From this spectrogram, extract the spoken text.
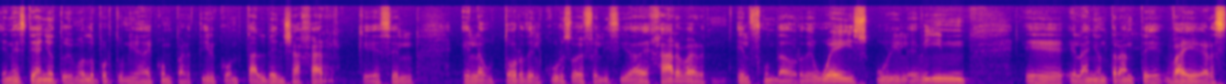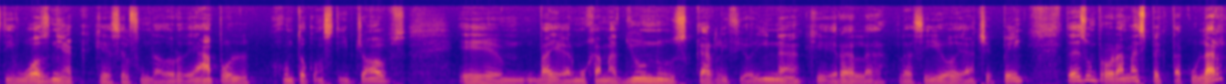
en este año tuvimos la oportunidad de compartir con Tal Ben Shahar, que es el, el autor del curso de felicidad de Harvard, el fundador de Waze, Uri Levin, eh, el año entrante va a llegar Steve Wozniak, que es el fundador de Apple, junto con Steve Jobs. Eh, va a llegar Muhammad Yunus, Carly Fiorina, que era la, la, CEO de HP. Entonces es un programa espectacular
